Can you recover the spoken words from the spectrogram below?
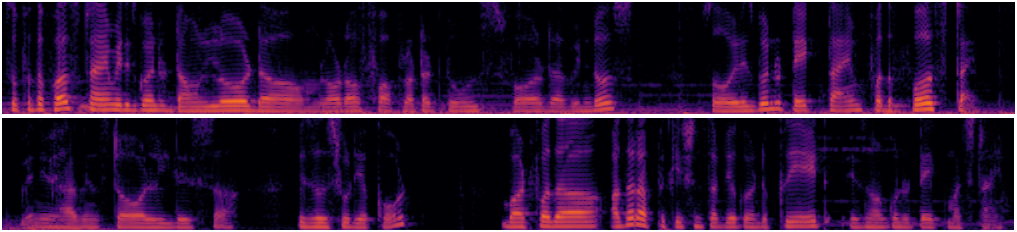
so for the first time it is going to download a um, lot of uh, flutter tools for the windows. So it is going to take time for the first time when you have installed this uh, visual studio code. But for the other applications that you're going to create is not going to take much time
